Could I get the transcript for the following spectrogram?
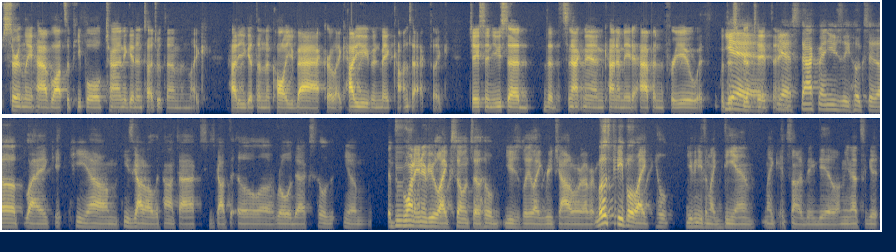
certainly have lots of people trying to get in touch with them and like how do you get them to call you back or like how do you even make contact like jason you said that snackman kind of made it happen for you with with this yeah, grip tape thing Yeah, Snackman usually hooks it up. Like he um he's got all the contacts. He's got the ill uh, Rolodex. He'll you know if we want to interview like so and so, he'll usually like reach out or whatever. Most people like he'll you can even like DM. Like it's not a big deal. I mean that's a good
